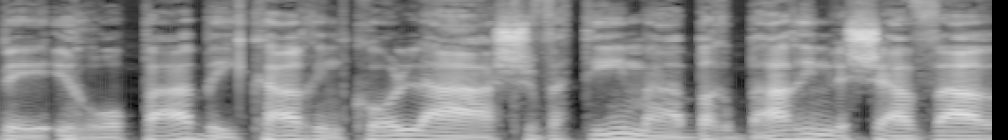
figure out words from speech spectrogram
באירופה, בעיקר עם כל השבטים הברברים לשעבר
